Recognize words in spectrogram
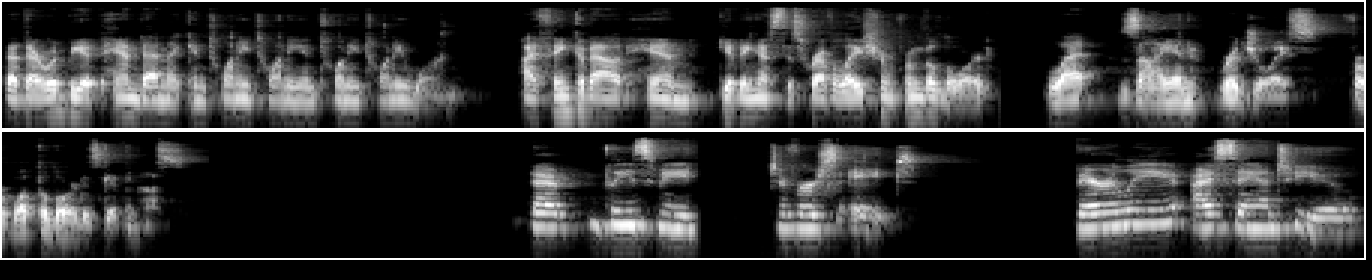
that there would be a pandemic in 2020 and 2021, I think about him giving us this revelation from the Lord. Let Zion rejoice for what the Lord has given us. That leads me to verse 8. Verily I say unto you,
